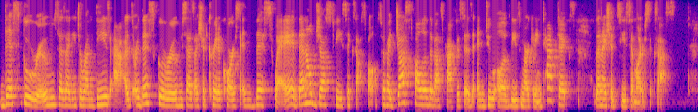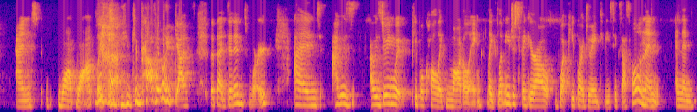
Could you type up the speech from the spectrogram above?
this guru who says I need to run these ads, or this guru who says I should create a course in this way, then I'll just be successful. So if I just follow the best practices and do all of these marketing tactics, then I should see similar success and womp womp. Like you can probably guess that that didn't work. And I was I was doing what people call like modeling. Like let me just figure out what people are doing to be successful and then and then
